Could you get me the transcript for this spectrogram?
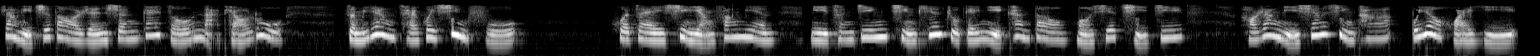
让你知道人生该走哪条路，怎么样才会幸福？或在信仰方面，你曾经请天主给你看到某些奇迹，好让你相信他，不要怀疑。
